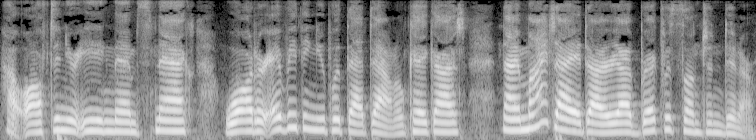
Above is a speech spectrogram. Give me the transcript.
how often you're eating them, snacks, water, everything you put that down, okay, guys? Now, in my diet diary, I have breakfast, lunch, and dinner.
